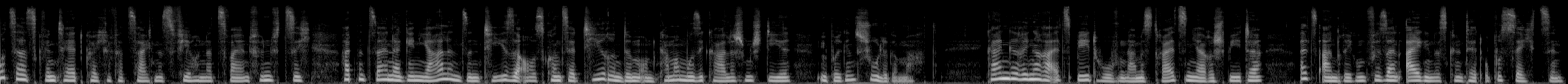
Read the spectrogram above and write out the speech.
Mozarts Quintett Köchelverzeichnis 452 hat mit seiner genialen Synthese aus konzertierendem und kammermusikalischem Stil übrigens Schule gemacht. Kein geringerer als Beethoven nahm es 13 Jahre später als Anregung für sein eigenes Quintett Opus 16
